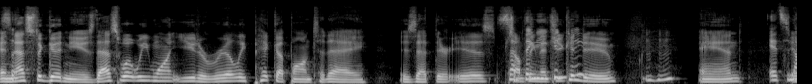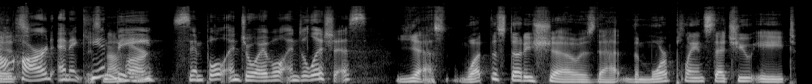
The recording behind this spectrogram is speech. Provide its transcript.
And that's the good news. That's what we want you to really pick up on today is that there is something, Something that you can can do. Mm-hmm. And It's not It's- hard and it can be hard. simple, enjoyable, and delicious. yes, what the studies show is that the more plants that you eat,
